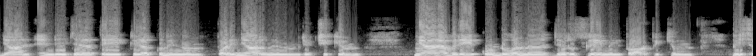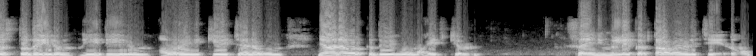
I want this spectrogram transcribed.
ഞാൻ എന്റെ ജനത്തെ കിഴക്കു നിന്നും പടിഞ്ഞാറു നിന്നും രക്ഷിക്കും. ഞാൻ അവരെ കൊണ്ടുവന്ന് ജെറുസലേമിൽ പാർപ്പിക്കും. വിശ്വസ്തതയിലും നീതിയിലും അവർ എനിക്ക് ജനവും ഞാൻ അവർക്ക് ദൈവവുമായിരിക്കും. സൈന്യങ്ങളുടെ കർത്താവ് അരുളി ചെയ്യുന്നു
